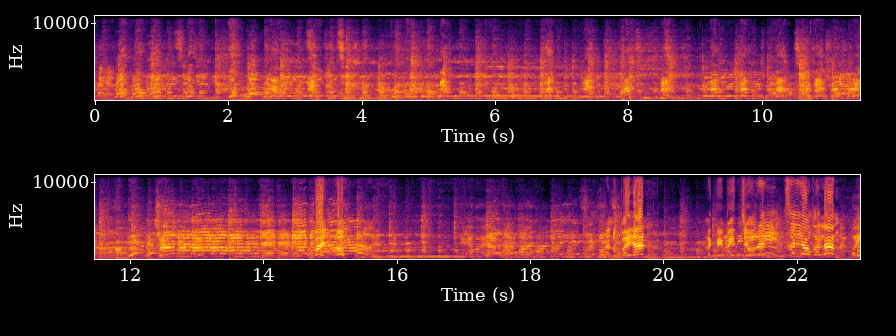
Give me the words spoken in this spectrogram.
Ayaw ka daw. Bay, oh! Ano ba yan? Nagbibideo rin. Sayaw ka lang. Oy,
